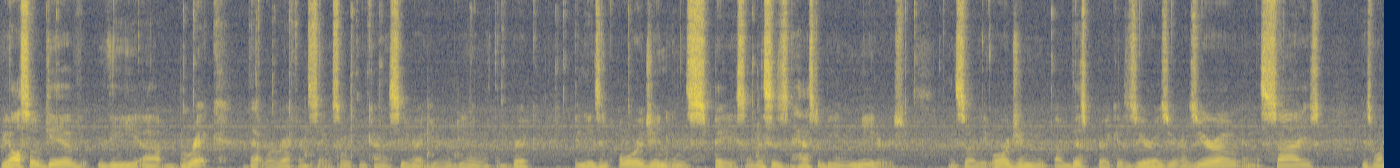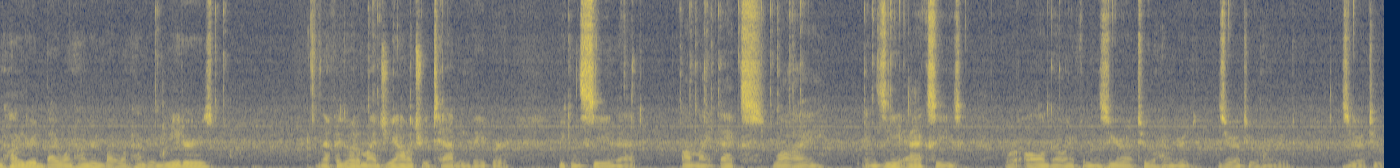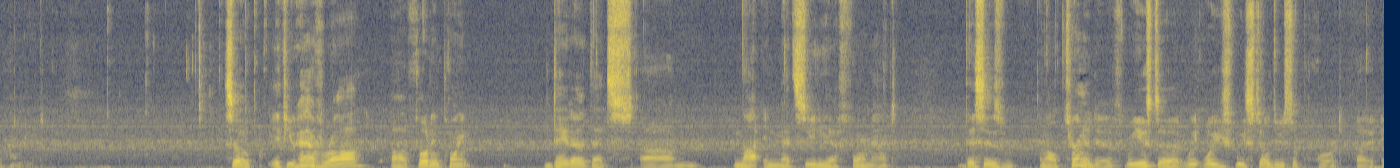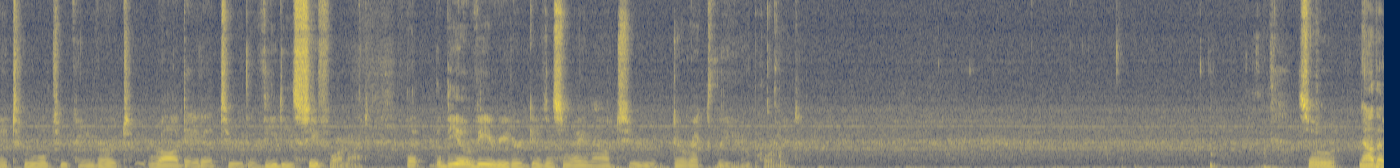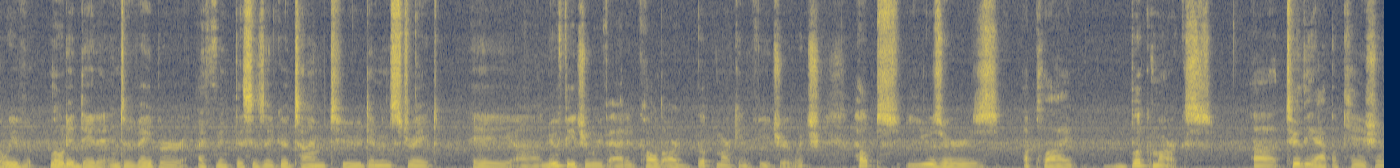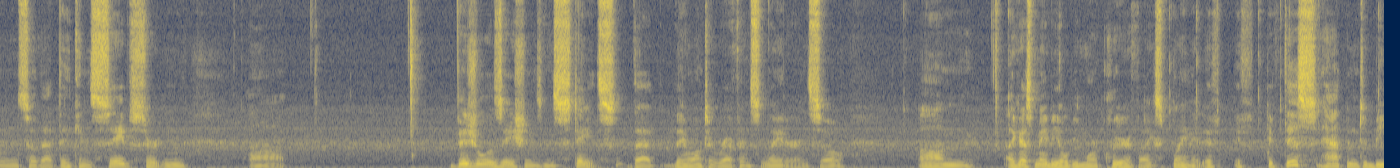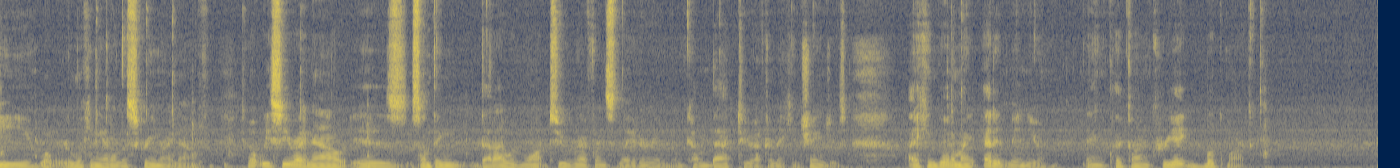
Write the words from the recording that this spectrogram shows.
We also give the uh, brick that we're referencing, so we can kind of see right here we're dealing with the brick. It needs an origin in space, and this is has to be in meters. And so the origin of this brick is 0, 0, 0, and the size is 100 by 100 by 100 meters. And if I go to my geometry tab in Vapor, we can see that on my x, y, and z axes, we're all going from 0 to 100, 0 to 100, 0 to 100. So if you have raw uh, floating point data that's um, not in netcdf format, this is an alternative. We used to, we, we, we still do support a, a, tool to convert raw data to the VDC format, but the BOV reader gives us a way now to directly import it. So now that we've loaded data into Vapor, I think this is a good time to demonstrate a uh, new feature we've added called our bookmarking feature, which helps users apply bookmarks uh, to the application so that they can save certain uh, visualizations and states that they want to reference later. And so um, I guess maybe it'll be more clear if I explain it. If, if, if this happened to be what we're looking at on the screen right now, what we see right now is something that I would want to reference later and, and come back to after making changes. I can go to my Edit menu and click on Create Bookmark.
